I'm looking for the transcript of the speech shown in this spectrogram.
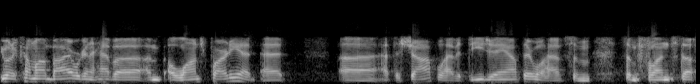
you want to come on by, we're going to have a, a, a launch party at, at uh, at the shop. We'll have a DJ out there. We'll have some some fun stuff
